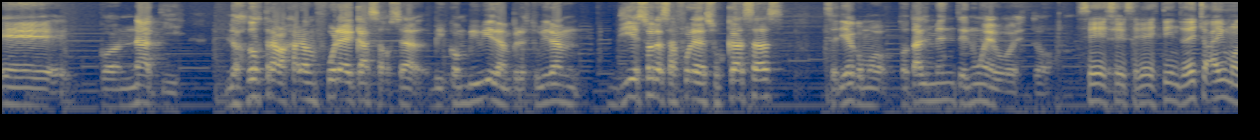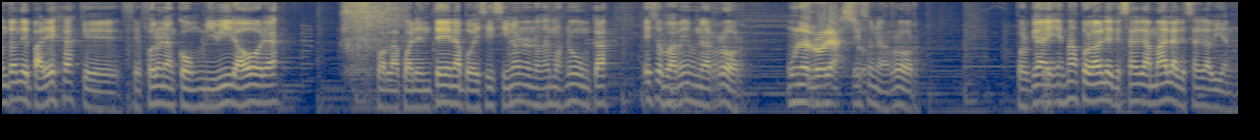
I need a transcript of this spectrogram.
eh, con Nati, los dos trabajaran fuera de casa, o sea, vi- convivieran, pero estuvieran 10 horas afuera de sus casas, sería como totalmente nuevo esto. Sí, sí, sería distinto. De hecho, hay un montón de parejas que se fueron a convivir ahora por la cuarentena, porque decir, si no, no nos vemos nunca. Eso para mí es un error. Un errorazo. Es un error. Porque hay- es más probable que salga mala que salga bien.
